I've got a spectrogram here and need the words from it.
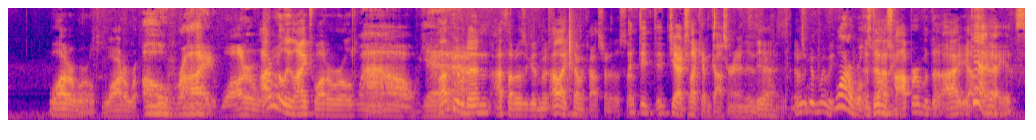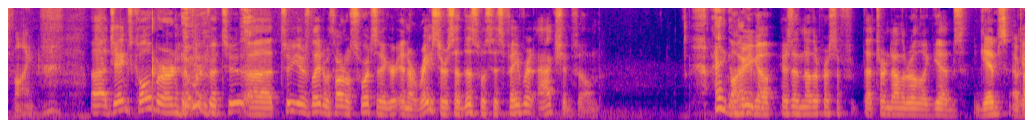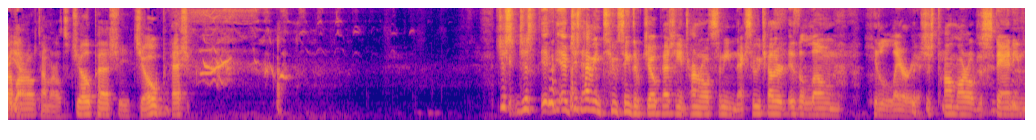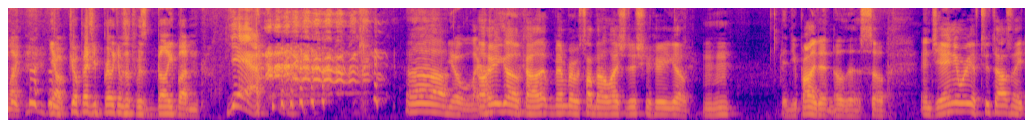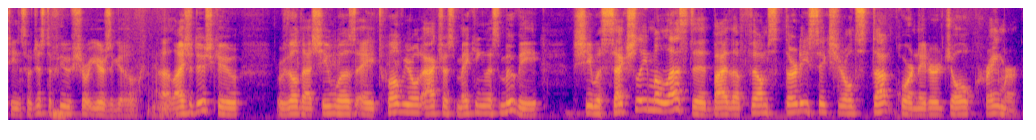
Waterworld. Waterworld. Oh right, Waterworld. I really liked Waterworld. Wow. Yeah. A lot of people didn't. I thought it was a good movie. I like Kevin Costner though. So. It, it, it- yeah, just like Kevin Costner in it. Yeah, it was a good movie. Waterworld. and Dennis fine. Hopper with the eye. Yeah, Yeah, yeah, it's fine. Uh, James Coburn, who worked with two uh, two years later with Arnold Schwarzenegger in Eraser, said this was his favorite action film. I think Oh, here you go. Here's another person f- that turned down the road like Gibbs. Gibbs. Okay, Tom yeah, Arnold. Tom Arnold. Joe Pesci. Joe Pesci. just, just, just having two scenes of Joe Pesci and Tom Arnold sitting next to each other is alone hilarious. Just Tom Arnold just standing like, you know, Joe Pesci barely comes up to his belly button. Yeah. you know, Oh, here you go, Kyle. Remember, I was talking about Eliza Dushku. Here you go. Mm-hmm. And you probably didn't know this. So, in January of 2018, so just a few short years ago, uh, Eliza Dushku revealed that she was a 12 year old actress making this movie. She was sexually molested by the film's 36 year old stunt coordinator, Joel Kramer.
